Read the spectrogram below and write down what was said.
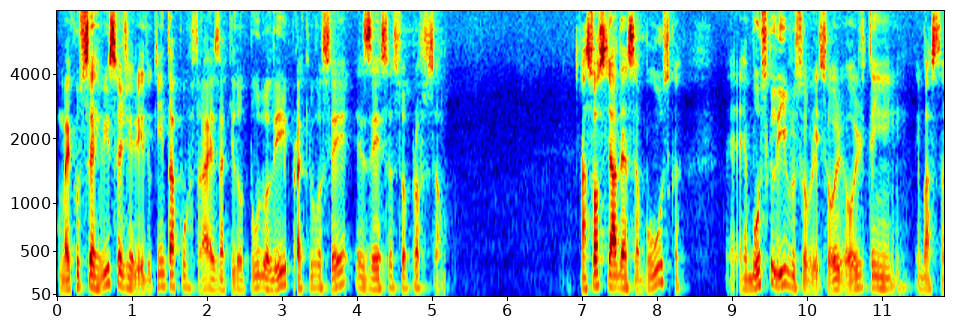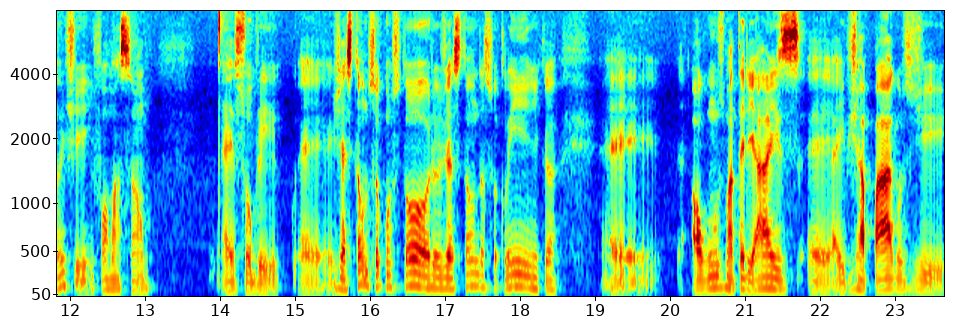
como é que o serviço é gerido, quem está por trás daquilo tudo ali para que você exerça a sua profissão. Associado a essa busca, é, busque livros sobre isso. Hoje, hoje tem, tem bastante informação é, sobre é, gestão do seu consultório, gestão da sua clínica, é, alguns materiais é, aí já pagos de,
